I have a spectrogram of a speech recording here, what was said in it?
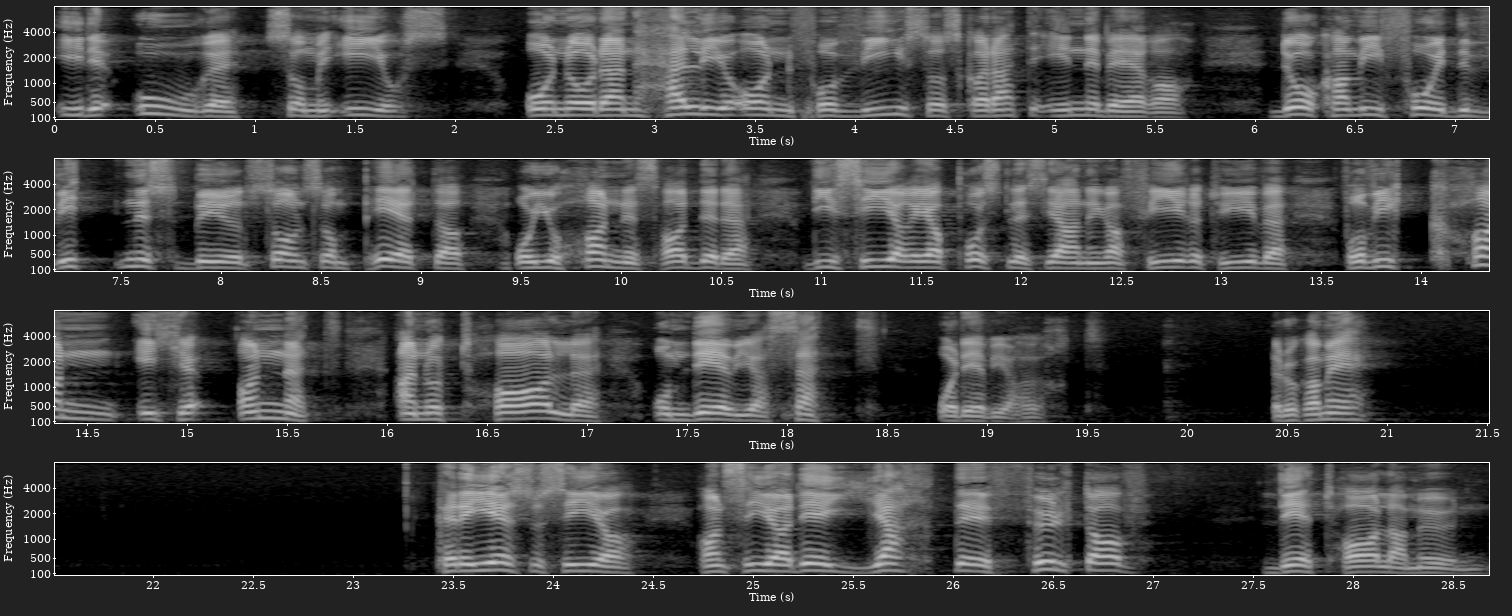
i det ordet som er i oss. Og når Den hellige ånd får vise oss hva dette innebærer, da kan vi få et vitnesbyrd, sånn som Peter og Johannes hadde det. De sier i Apostlesgjerninga 24.: For vi kan ikke annet enn å tale om det vi har sett og det vi har hørt. Er dere med? Hva er det Jesus sier? Han sier det hjertet er fullt av, det taler munnen.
